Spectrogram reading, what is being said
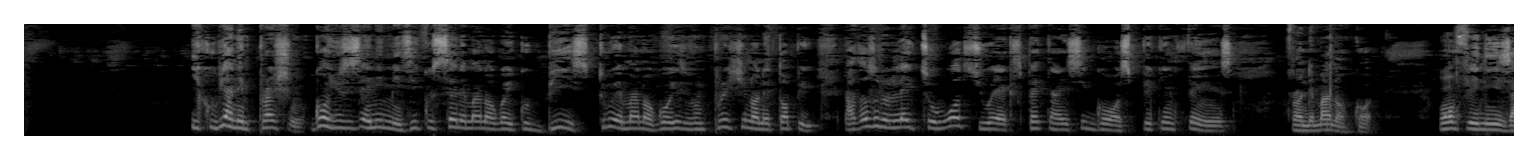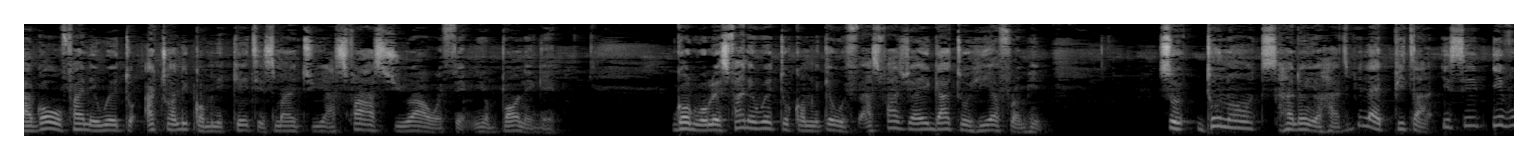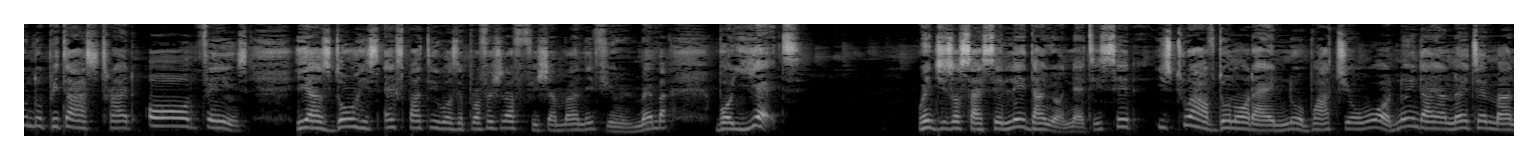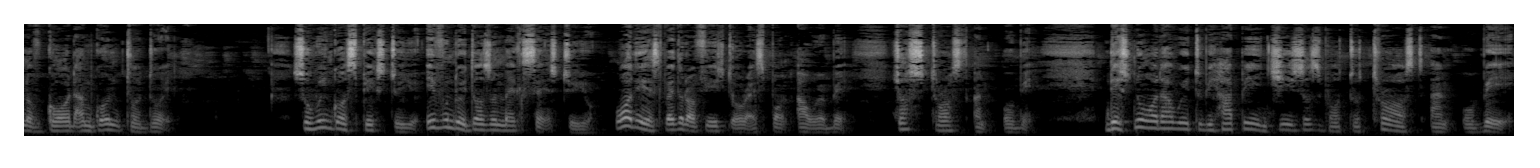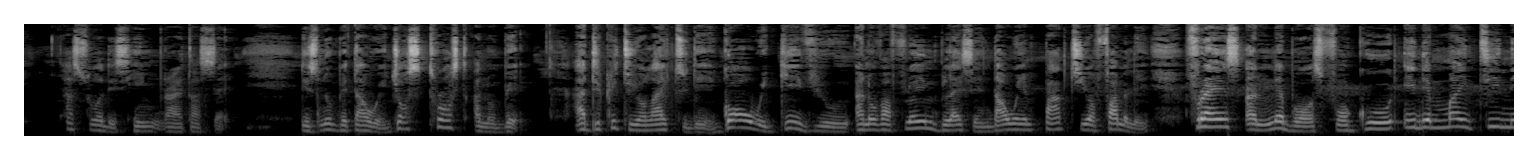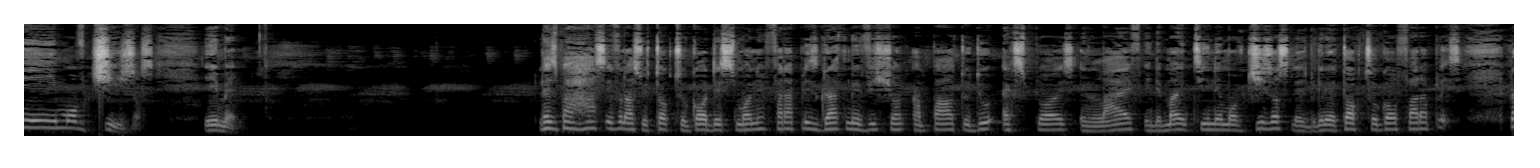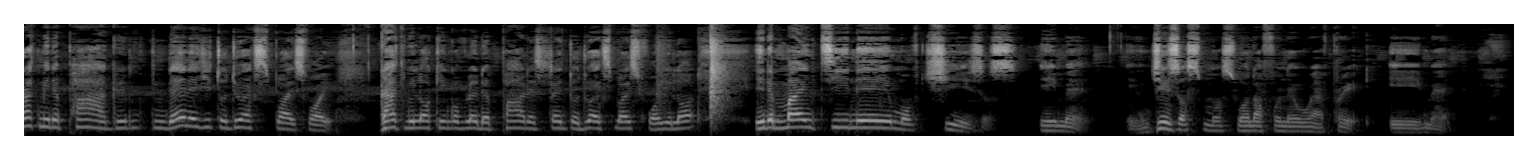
It could be an impression. God uses any means. He could send a man of God. It could be through a man of God. He's even preaching on a topic that doesn't relate to what you were expecting. And you see God speaking things from the man of God. One thing is that God will find a way to actually communicate His mind to you as far as you are with Him. You're born again. God will always find a way to communicate with you as far as you are eager to hear from Him. So do not harden your heart. Be like Peter. He said, even though Peter has tried all things, he has done his expertise, He was a professional fisherman, if you remember. But yet, when Jesus said, lay down your net, he said, It's true, I have done all that I know, but your word, knowing that I am anointed man of God, I'm going to do it. So when God speaks to you, even though it doesn't make sense to you, what is expected of you is to respond, I will obey. Just trust and obey. There's no other way to be happy in Jesus but to trust and obey. That's what this hymn writer said. There's no better way. Just trust and obey. I decree to your life today, God will give you an overflowing blessing that will impact your family, friends, and neighbors for good in the mighty name of Jesus. Amen. Let's bow hearts even as we talk to God this morning. Father, please grant me vision and power to do exploits in life in the mighty name of Jesus. Let's begin to talk to God. Father, please grant me the power, the energy to do exploits for you. Grant me, Lord King of Lord, the power, the strength to do exploits for you, Lord. In the mighty name of Jesus. Amen. In Jesus' most wonderful name we have prayed. Amen.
